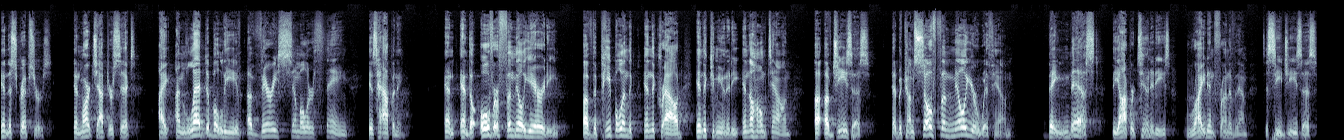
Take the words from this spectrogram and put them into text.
in the scriptures, in Mark chapter 6, I, I'm led to believe a very similar thing is happening. And, and the overfamiliarity of the people in the, in the crowd, in the community, in the hometown uh, of Jesus had become so familiar with him, they missed the opportunities right in front of them to see Jesus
